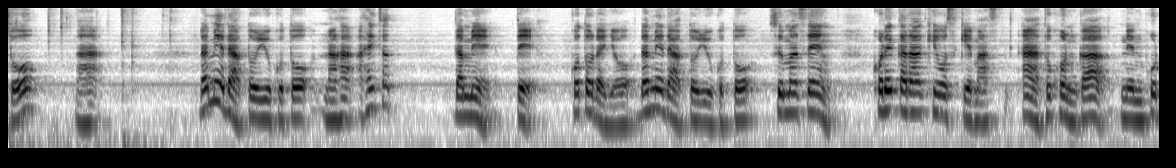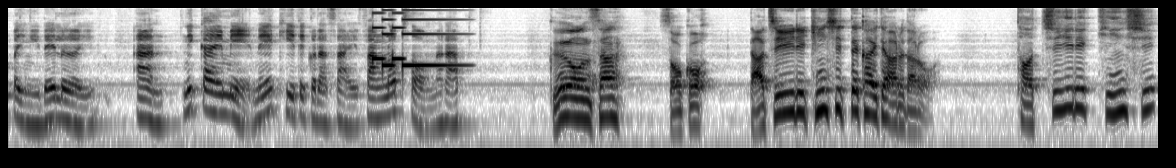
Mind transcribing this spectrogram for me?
โตนะฮะดาเมดะโตยูโกโตนะฮะให้จัดดาเมเตะ โกโตไดโยดาเมดะโตยูโกโตซึมาเซงโคเรการาคิโอสเกมัสอ่าทุกคนก็เน้นพูดไปอย่างนี้ได้เลย อ่านนิกายเมะเนคีเตกุระไซฟังรอบสองนะครับ グオンさん、そこ、立ち入り禁止って書いてあるだろ立ち入り禁止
